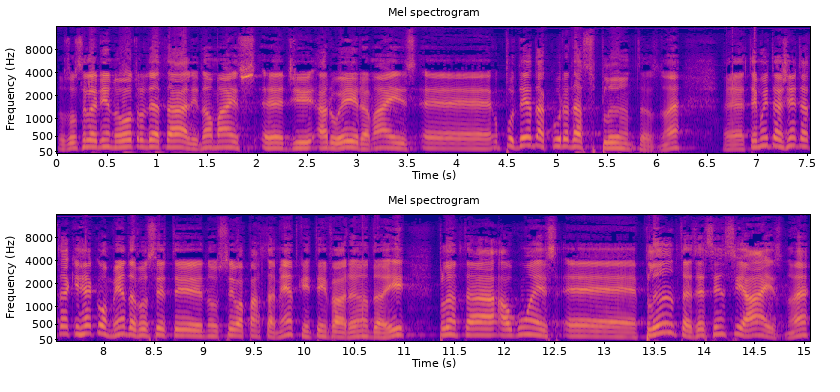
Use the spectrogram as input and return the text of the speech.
Doutor Celerino, outro detalhe, não mais é, de aroeira, mas é, o poder da cura das plantas, não é? É, tem muita gente até que recomenda você ter no seu apartamento, quem tem varanda aí, plantar algumas é, plantas essenciais, não é?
